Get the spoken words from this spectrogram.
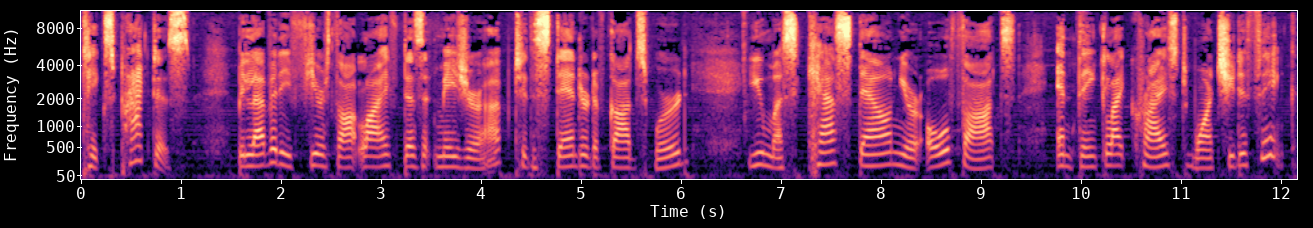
takes practice. Beloved, if your thought life doesn't measure up to the standard of God's Word, you must cast down your old thoughts and think like Christ wants you to think.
